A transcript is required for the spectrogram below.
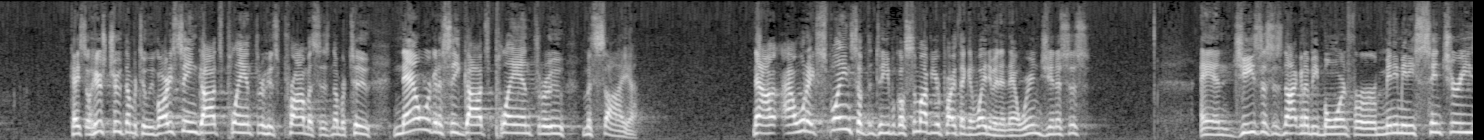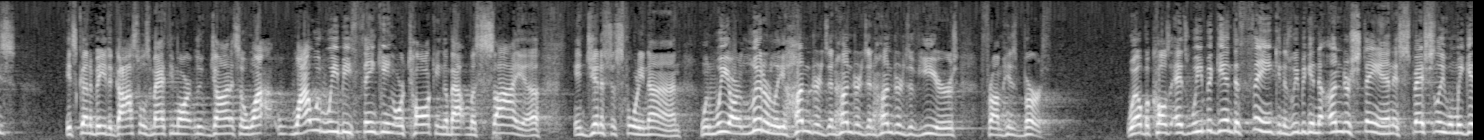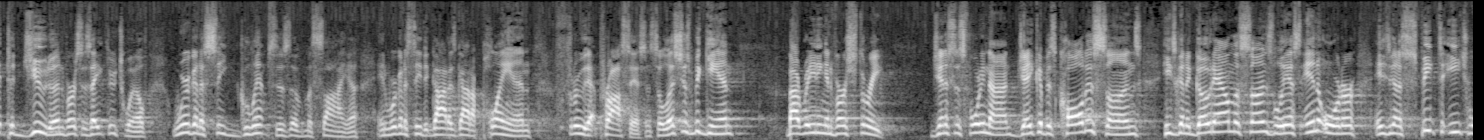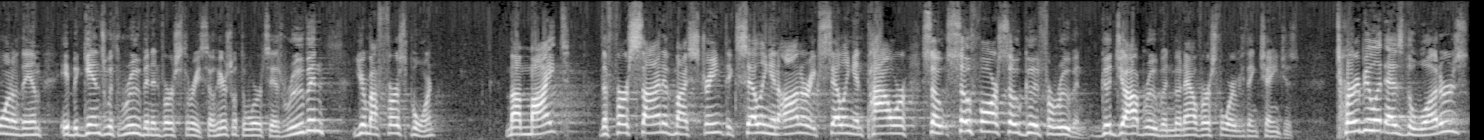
Okay, so here's truth number two. We've already seen God's plan through his promises. Number two, now we're going to see God's plan through Messiah. Now, I want to explain something to you because some of you are probably thinking, wait a minute now, we're in Genesis, and Jesus is not going to be born for many, many centuries. It's going to be the Gospels, Matthew, Mark, Luke, John. And so, why, why would we be thinking or talking about Messiah in Genesis 49 when we are literally hundreds and hundreds and hundreds of years from his birth? Well, because as we begin to think and as we begin to understand, especially when we get to Judah in verses 8 through 12, we're going to see glimpses of Messiah and we're going to see that God has got a plan through that process. And so let's just begin by reading in verse 3. Genesis 49, Jacob has called his sons. He's going to go down the sons' list in order, and he's going to speak to each one of them. It begins with Reuben in verse 3. So here's what the word says Reuben, you're my firstborn, my might, the first sign of my strength, excelling in honor, excelling in power. So, so far, so good for Reuben. Good job, Reuben. But now, verse 4, everything changes. Turbulent as the waters,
